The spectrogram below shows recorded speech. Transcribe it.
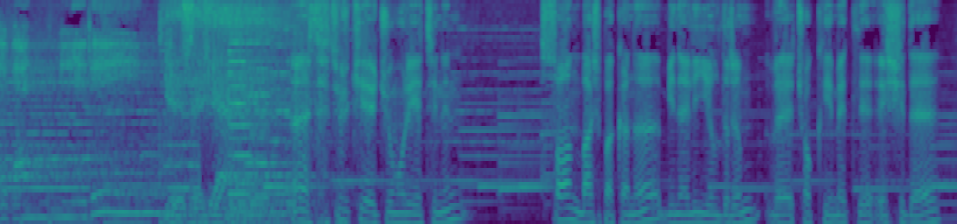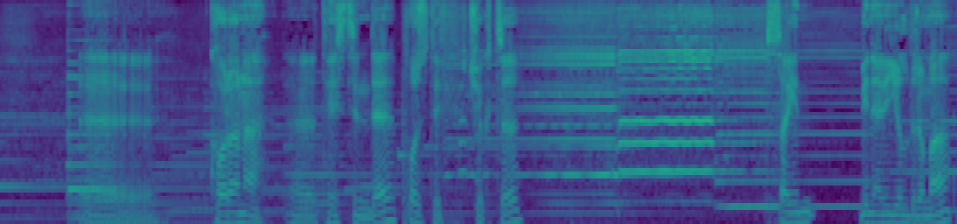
Sevenlerin gezegen. Evet Türkiye Cumhuriyeti'nin son başbakanı Binali Yıldırım ve çok kıymetli eşi de e, korona e, testinde pozitif çıktı. Sayın Binali Yıldırım'a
